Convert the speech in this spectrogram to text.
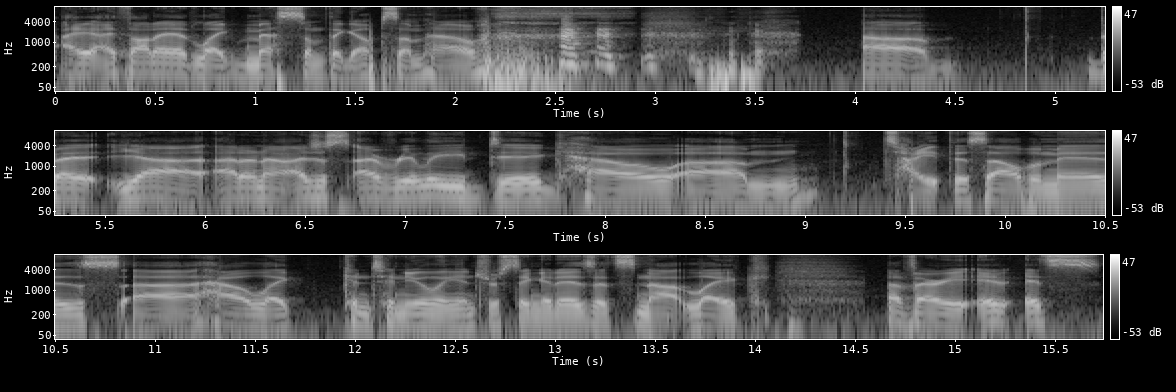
I, I thought I had like messed something up somehow. um, but yeah, I don't know. I just I really dig how um, tight this album is. Uh, how like continually interesting it is. It's not like a very. It, it's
